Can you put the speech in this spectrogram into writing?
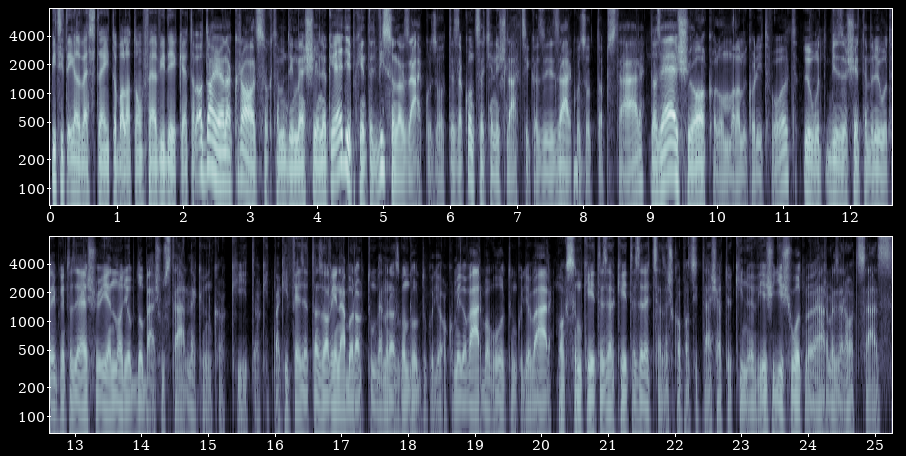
picit élvezte itt a Balaton felvidéket? A Diana Krall szoktam mindig mesélni, aki egyébként egy viszonylag zárkozott, ez a koncertjen is látszik, az egy zárkozottabb sztár, de az első alkalommal, amikor itt volt, ő volt, bizonyos értelemben ő volt egyébként az első ilyen nagyobb dobású sztár nekünk, akit, akit már kifejezetten az arénába raktunk be, mert azt gondoltuk, hogy akkor még a várba voltunk, hogy a vár maximum 2000-2100-as kapacitását ő kinövi, és így is volt, mert 3600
